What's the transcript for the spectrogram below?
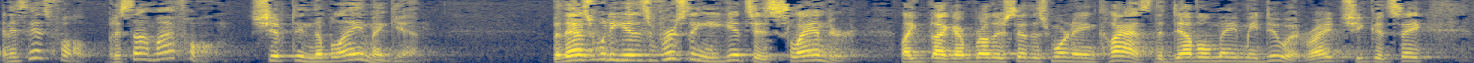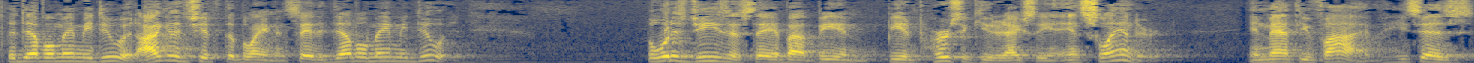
And it's his fault, but it's not my fault. Shifting the blame again. But that's what he gets. The first thing he gets is slander. Like, like our brother said this morning in class, the devil made me do it, right? She could say, the devil made me do it. I can shift the blame and say, the devil made me do it. But what does Jesus say about being, being persecuted actually and slandered in Matthew 5? He says,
